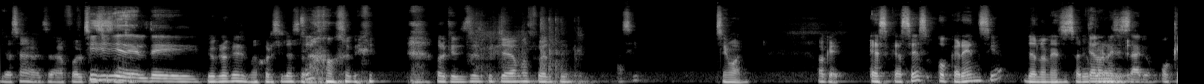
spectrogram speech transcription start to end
Ya se, me- se me fue el Sí, sí, sí, del de... Yo creo que mejor si la cerramos, güey. Porque si se escucha ya más fuerte. ¿Así? Simón. Ok. Escasez o carencia de lo necesario. De lo para vivir. necesario. Ok.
